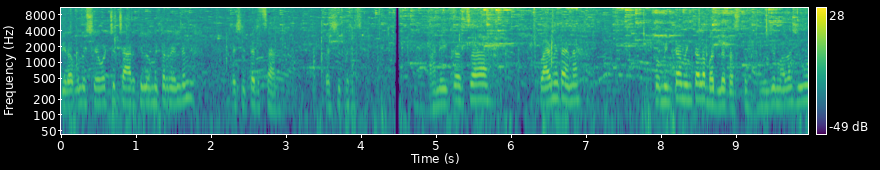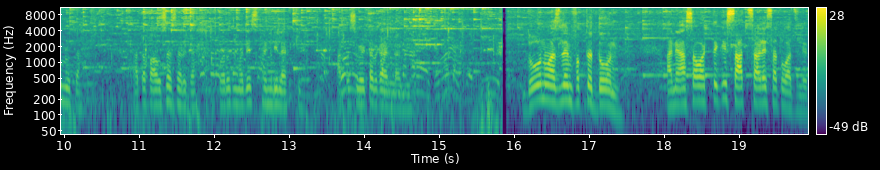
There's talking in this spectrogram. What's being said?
तिला बोलू शेवटचे चार किलोमीटर राहिले ना कशी तरी चाल कशी तरी चाल. आणि इकडचा क्लायमेट आहे ना तो मिनटा मिनटाला बदलत असतो. म्हणजे मला शिवून होता. आता पावसासारखा. परत मध्येच थंडी लागते. आता स्वेटर काढला मी. दोन वाजले आणि फक्त दोन. आणि असं वाटतं की सात साडेसात वाजलेत.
